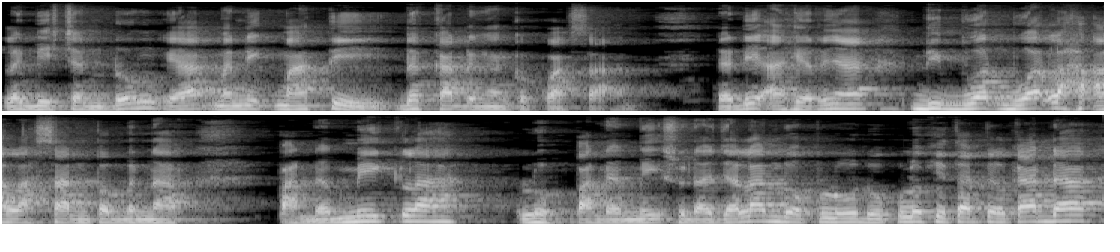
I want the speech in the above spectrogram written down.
lebih cenderung ya menikmati dekat dengan kekuasaan. Jadi akhirnya dibuat-buatlah alasan pembenar pandemik lah, loh pandemi sudah jalan 2020 kita pilkada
